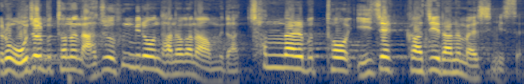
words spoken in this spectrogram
여러분 5절부터는 아주 흥미로운 단어가 나옵니다. 첫날부터 이제까지라는 말씀이 있어요.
